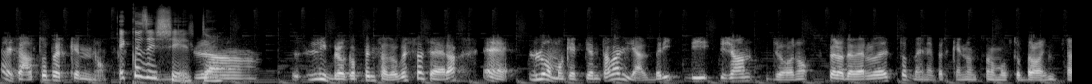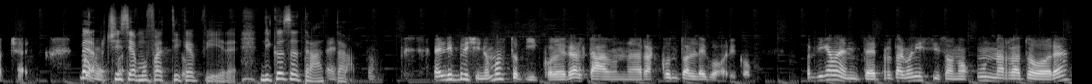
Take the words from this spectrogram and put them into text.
Esatto, perché no? E cosa hai scelto? La- Il libro che ho pensato questa sera è L'uomo che piantava gli alberi di Jean Giono. Spero di averlo detto bene perché non sono molto bravo in francese. Beh, ci siamo fatti capire. Di cosa tratta? Esatto. È un libricino molto piccolo, in realtà è un racconto allegorico. Praticamente i protagonisti sono un narratore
